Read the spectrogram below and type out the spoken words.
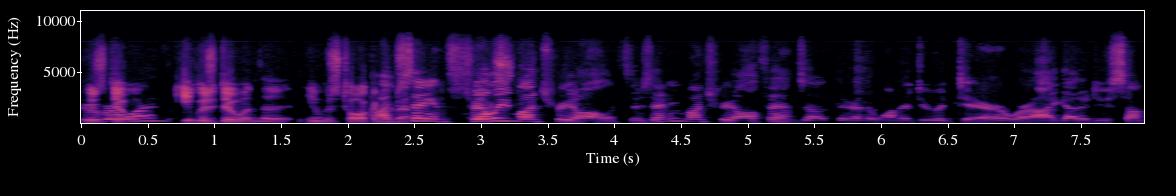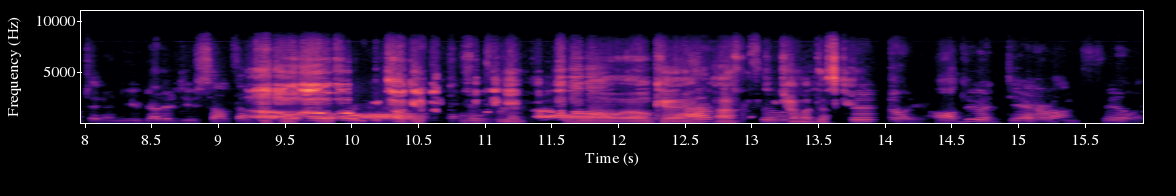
he was doing. one? He was doing the. He was talking I'm about. saying Philly, Montreal. If there's any Montreal fans out there that want to do a dare where I got to do something and you got to do something. Oh, oh, oh! You're talking about the Philly game. Oh, okay. Absolutely. About this game. Philly. I'll do a dare on Philly.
